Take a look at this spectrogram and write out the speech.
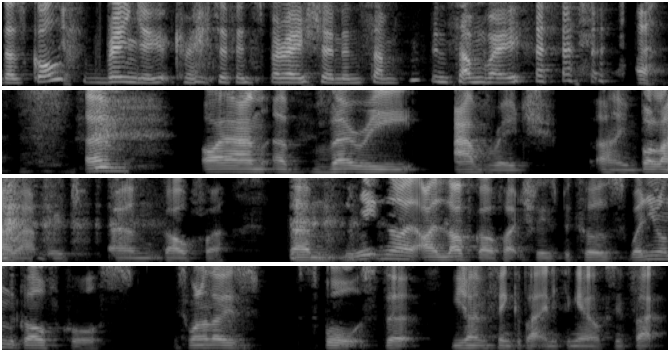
Does golf bring you creative inspiration in some in some way? um, I am a very average, I mean below average um, golfer. Um, the reason I, I love golf actually is because when you're on the golf course, it's one of those sports that you don't think about anything else. In fact,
